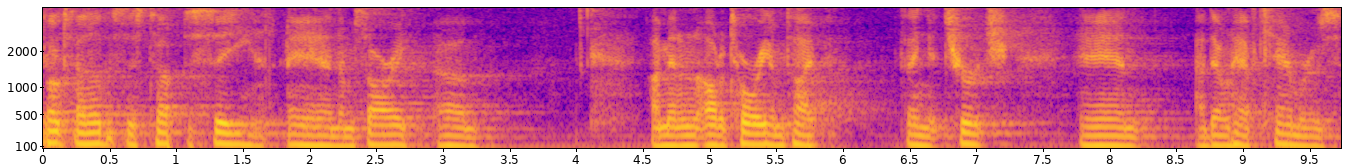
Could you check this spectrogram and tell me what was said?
Folks, I know this is tough to see, and I'm sorry. Um, I'm in an auditorium type thing at church, and I don't have cameras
